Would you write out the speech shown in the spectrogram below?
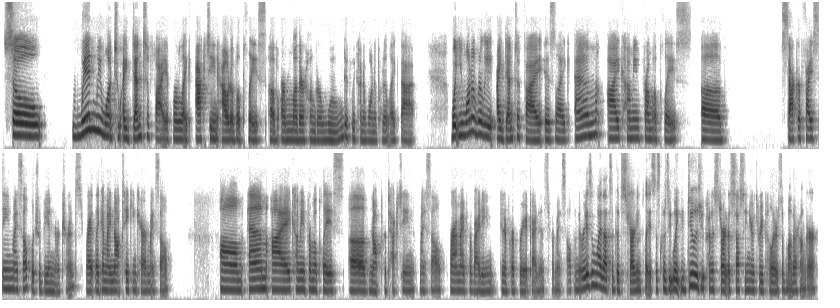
So when we want to identify if we're like acting out of a place of our mother hunger wound, if we kind of want to put it like that, what you want to really identify is like, am I coming from a place of sacrificing myself, which would be a nurturance, right? Like, am I not taking care of myself? Um, am I coming from a place of not protecting myself, or am I providing inappropriate guidance for myself? And the reason why that's a good starting place is because what you do is you kind of start assessing your three pillars of mother hunger.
